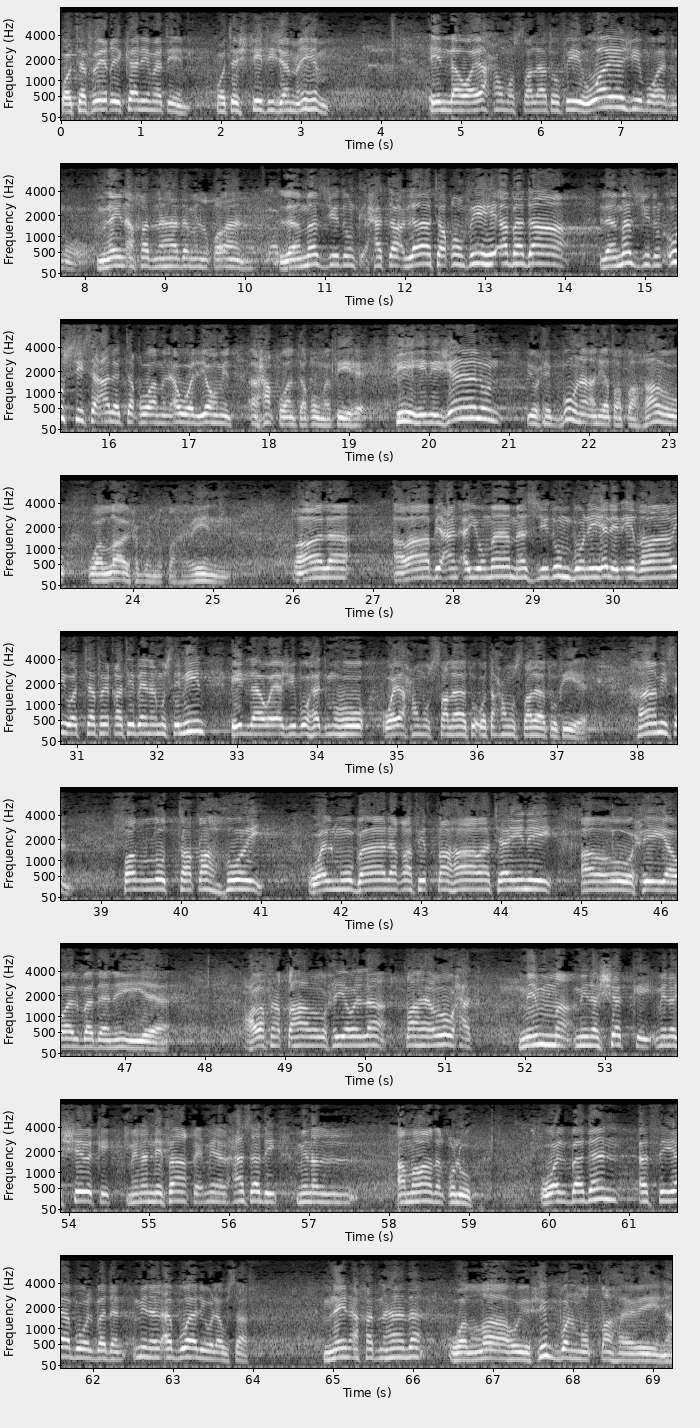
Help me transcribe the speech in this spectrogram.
وتفريق كلمتهم وتشتيت جمعهم إلا ويحرم الصلاة فيه ويجب هدمه. من أين أخذنا هذا من القرآن؟ لمسجد حتى لا تقوم فيه أبدا. لمسجد أسس على التقوى من أول يوم أحق أن تقوم فيه. فيه رجال يحبون أن يتطهروا والله يحب المطهرين. قال رابعا أيما مسجد بني للإضرار والتفرقة بين المسلمين إلا ويجب هدمه ويحرم الصلاة وتحرم الصلاة فيه. خامسا فضل التطهر والمبالغة في الطهارتين الروحية والبدنية. عرفنا الطهارة الروحية ولا طهر روحك. مما من الشك من الشرك من النفاق من الحسد من أمراض القلوب. والبدن الثياب والبدن من الأبوال والأوساخ. من أين أخذنا هذا؟ والله يحب المطهرين.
